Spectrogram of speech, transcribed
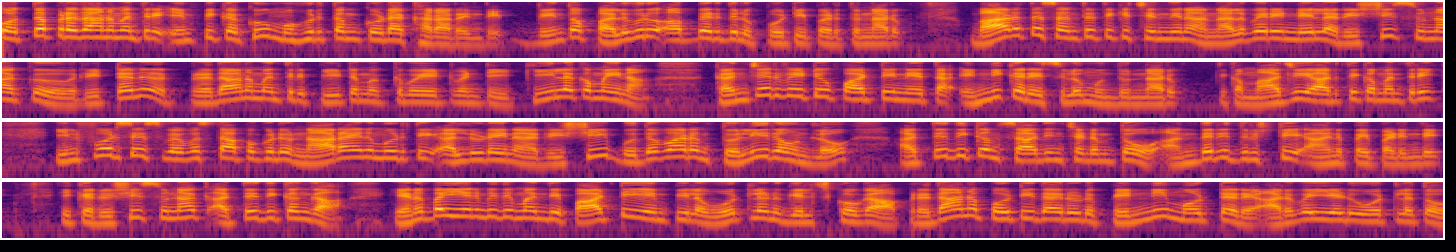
కొత్త ప్రధానమంత్రి ఎంపికకు ముహూర్తం కూడా ఖరారైంది. దీంతో పలువురు అభ్యర్థులు పోటీ పడుతున్నారు. భారత సంతతికి చెందిన నలభై రెండేళ్ళ రిషి సునాక్ రిటర్న్ ప్రధానమంత్రి పీఠమెక్కబోయేటువంటి కీలకమైన కన్జర్వేటివ్ పార్టీ నేత ఎన్నిక రేసులో ముందున్నారు. ఇక మాజీ ఆర్థిక మంత్రి ఇన్ఫోసిస్ వ్యవస్థాపకుడు నారాయణమూర్తి అల్లుడైన రిషి బుధవారం తొలి రౌండ్లో అత్యధికం సాధించడంతో అందరి దృష్టి ఆయనపై పడింది. ఇక రిషి సునాక్ అత్యధికంగా ఎనభై ఎనిమిది మంది పార్టీ ఎంపీల ఓట్లను గెలుచుకోగా ప్రధాన పోటీదారుడు పెన్నీ మోటర్ అరవై ఏడు ఓట్లతో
